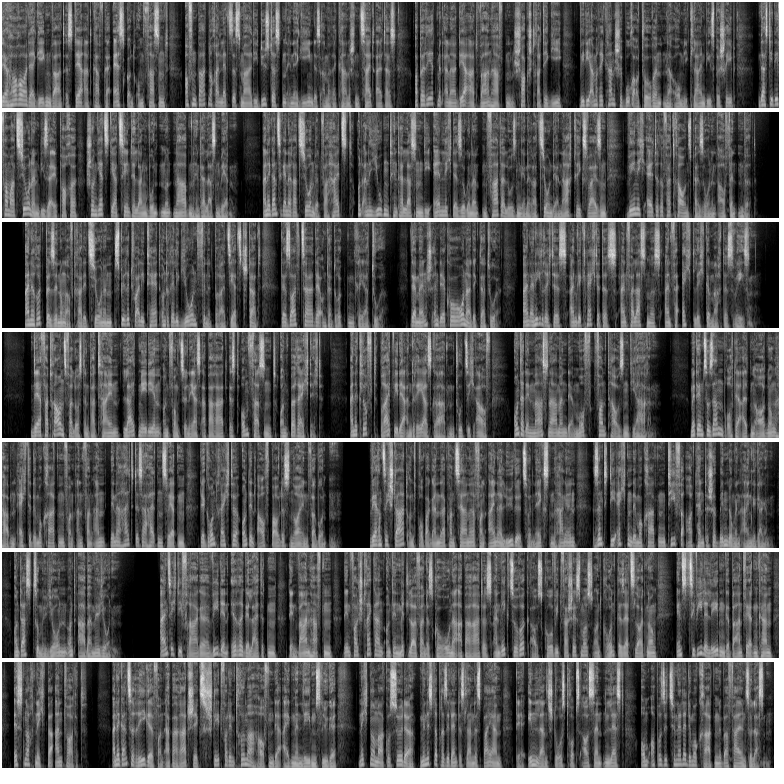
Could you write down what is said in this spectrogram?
Der Horror der Gegenwart ist derart kafkaesk und umfassend, offenbart noch ein letztes Mal die düstersten Energien des amerikanischen Zeitalters, operiert mit einer derart wahnhaften Schockstrategie, wie die amerikanische Buchautorin Naomi Klein dies beschrieb dass die Deformationen dieser Epoche schon jetzt jahrzehntelang Wunden und Narben hinterlassen werden. Eine ganze Generation wird verheizt und eine Jugend hinterlassen, die ähnlich der sogenannten vaterlosen Generation der Nachkriegsweisen wenig ältere Vertrauenspersonen auffinden wird. Eine Rückbesinnung auf Traditionen, Spiritualität und Religion findet bereits jetzt statt, der Seufzer der unterdrückten Kreatur. Der Mensch in der Corona-Diktatur. Ein erniedrigtes, ein geknechtetes, ein verlassenes, ein verächtlich gemachtes Wesen. Der Vertrauensverlust in Parteien, Leitmedien und Funktionärsapparat ist umfassend und berechtigt. Eine Kluft breit wie der Andreasgraben tut sich auf, unter den Maßnahmen der Muff von tausend Jahren. Mit dem Zusammenbruch der alten Ordnung haben echte Demokraten von Anfang an den Erhalt des Erhaltenswerten, der Grundrechte und den Aufbau des Neuen verbunden. Während sich Staat und Propagandakonzerne von einer Lüge zur nächsten hangeln, sind die echten Demokraten tiefe authentische Bindungen eingegangen, und das zu Millionen und Abermillionen. Einzig die Frage, wie den Irregeleiteten, den Wahnhaften, den Vollstreckern und den Mitläufern des Corona-Apparates ein Weg zurück aus Covid-Faschismus und Grundgesetzleugnung ins zivile Leben gebahnt werden kann, ist noch nicht beantwortet. Eine ganze Riege von Apparatschicks steht vor den Trümmerhaufen der eigenen Lebenslüge. Nicht nur Markus Söder, Ministerpräsident des Landes Bayern, der Inlandsstoßtrupps aussenden lässt, um oppositionelle Demokraten überfallen zu lassen.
